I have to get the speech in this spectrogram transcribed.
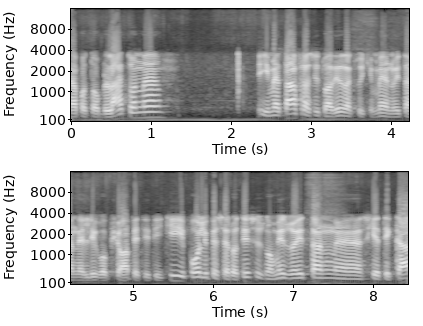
από τον Πλάτωνα η μετάφραση του αδίδακτου κειμένου ήταν λίγο πιο απαιτητική. Οι υπόλοιπες ερωτήσεις νομίζω ήταν ε, σχετικά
